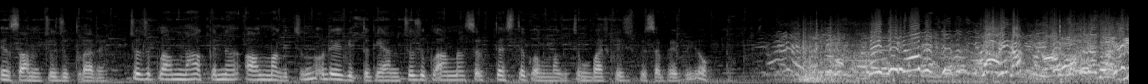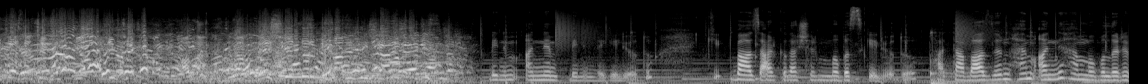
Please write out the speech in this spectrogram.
insanın çocukları. Çocuklarımın hakkını almak için oraya gittik yani çocuklarıma sırf destek olmak için başka hiçbir sebebi yoktu. Benim annem benimle geliyordu. Ki Bazı arkadaşlarımın babası geliyordu. Hatta bazılarının hem anne hem babaları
